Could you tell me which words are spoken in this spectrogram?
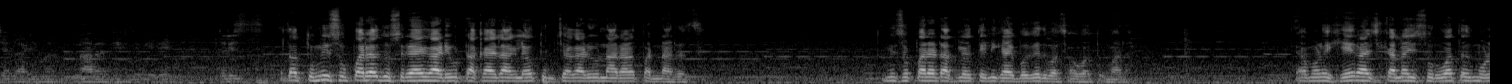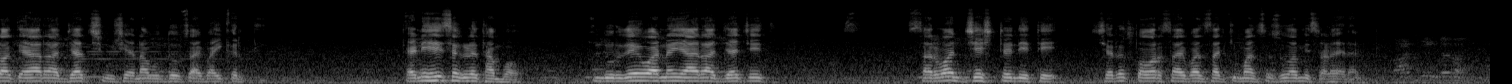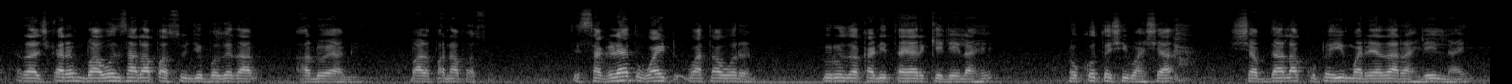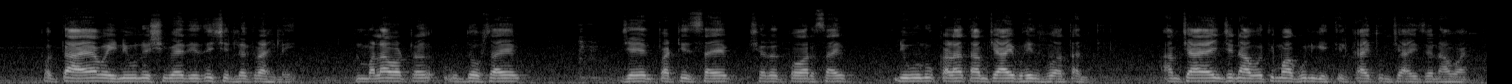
त्यांच्या गाडीवर नारळ फेकले गेले. तरी आता तुम्ही सुपाऱ्या दुसऱ्या गाडीवर टाकायला लागल्यावर तुमच्या गाडीवर नारळ पडणारच. तुम्ही सुपाऱ्या टाकल्यावर त्यांनी काय बघत बसावं तुम्हाला? त्यामुळे हे राजकारणाची सुरुवातच मुळात या राज्यात शिवसेना उद्धव साहेबाई करते त्यांनी हे सगळं थांबवावं. दुर्दैवानं या राज्याचे सर्वात ज्येष्ठ नेते शरद पवार साहेबांसारखी माणसंसुद्धा मिसळायला लागली. राजकारण बावन्न सालापासून जे बघत आ आलो आहे आम्ही बाळपणापासून ते सगळ्यात वाईट वातावरण विरोधकांनी तयार केलेलं आहे. नको तशी भाषा शब्दाला कुठंही मर्यादा राहिलेली नाही. फक्त आया बहिणीहून शिव्या देते शिल्लक राहिले. पण मला वाटतं उद्धवसाहेब जयंत पाटील साहेब शरद पवार साहेब निवडणूक काळात आमची आई बहीण सुद्धा आणतील. आमच्या आयांची नावं ती मागून घेतील. काय तुमच्या आईचं नाव आहे?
